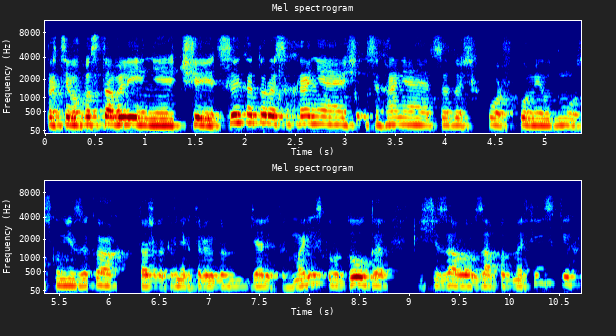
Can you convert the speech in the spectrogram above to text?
противопоставление Ч и Ц, которое сохраняется до сих пор в коме удмуртском языках, так же, как и в некоторых диалектах марийского, долго исчезало в западнофинских.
